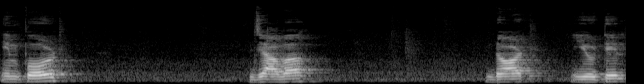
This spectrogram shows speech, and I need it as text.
import java dot util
